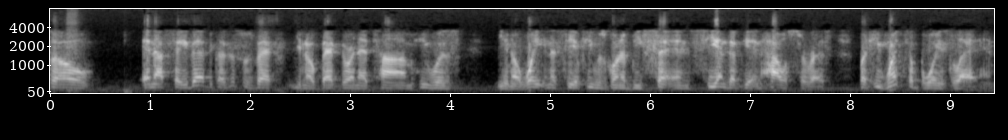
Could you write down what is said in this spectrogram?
So, and I say that because this was back, you know, back during that time, he was, you know, waiting to see if he was going to be sentenced. He ended up getting house arrest, but he went to Boys Latin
